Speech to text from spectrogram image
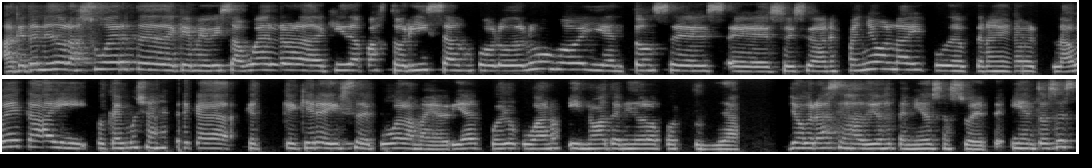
a que he tenido la suerte de que mi bisabuelo era de aquí de Pastoriza, un pueblo de Lugo, y entonces eh, soy ciudadana española y pude obtener la beca y porque hay mucha gente que, que, que quiere irse de Cuba, la mayoría del pueblo cubano, y no ha tenido la oportunidad. Yo gracias a Dios he tenido esa suerte. Y entonces,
